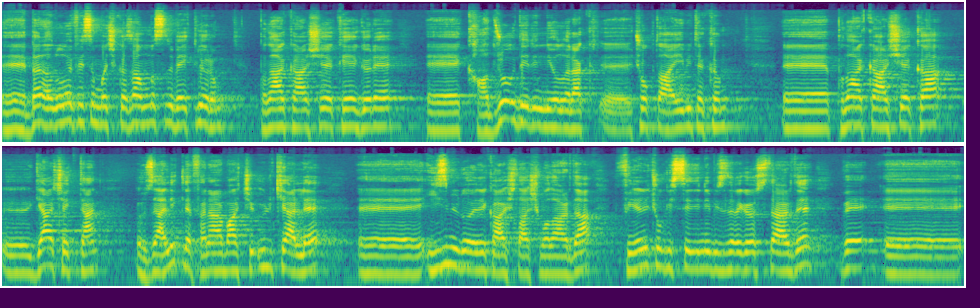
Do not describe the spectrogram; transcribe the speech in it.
E, ben Anadolu Efes'in maçı kazanmasını bekliyorum. Pınar Karşıyaka'ya göre e, kadro derinliği olarak e, çok daha iyi bir takım. E, Pınar Karşıyaka e, gerçekten özellikle Fenerbahçe Ülker'le e, İzmir'de oynadığı karşılaşmalarda finali çok istediğini bizlere gösterdi ve e,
